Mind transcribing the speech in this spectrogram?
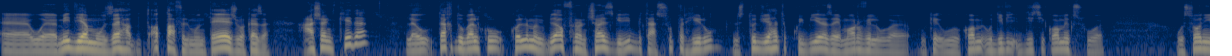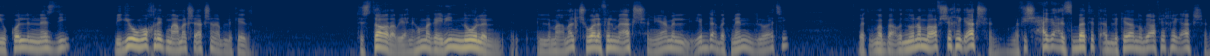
آه و medium وإزاي هتتقطع في المونتاج وكذا. عشان كده لو تاخدوا بالكم كل ما بيبدأوا franchise جديد بتاع ال superhero الاستوديوهات الكبيرة زي مارفل ودي دي سي كوميكس وسوني وكل الناس دي بيجيبوا مخرج ما عملش أكشن قبل كده. تستغرب يعني هم جايبين نولان اللي ما عملش ولا فيلم أكشن يعمل يبدأ باتمان دلوقتي. ما بقى... نولان ما بيعرفش يخرج أكشن ما فيش حاجة أثبتت قبل كده إنه بيعرف يخرج أكشن.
